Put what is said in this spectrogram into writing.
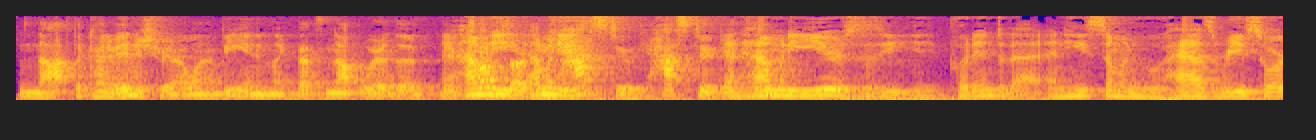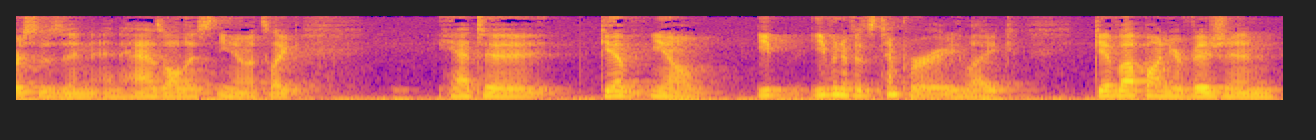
not the kind of industry I want to be in. Like that's not where the big how many- are. how many- he has to. He has to get. and how many years has he put into that? And he's someone who has resources and, and has all this. You know, it's like he had to give. You know, e- even if it's temporary, like give up on your vision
